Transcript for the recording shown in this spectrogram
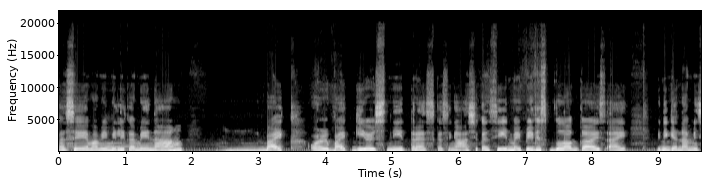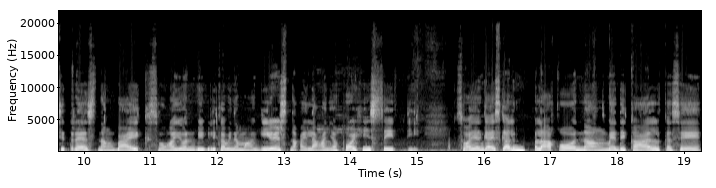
kasi mamimili kami ng mm, bike or bike gears ni Tres. Kasi nga, as you can see in my previous vlog guys, ay binigyan namin si Tres ng bike. So ngayon, bibili kami ng mga gears na kailangan niya for his safety. So, ayan guys, galing pala ako ng medical kasi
